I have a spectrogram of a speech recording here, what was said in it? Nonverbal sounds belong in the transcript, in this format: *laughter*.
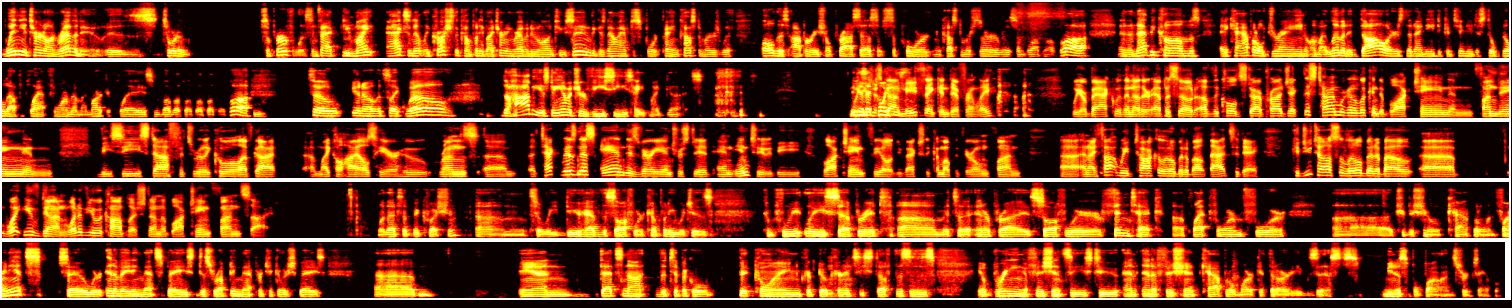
when you turn on revenue is sort of superfluous. In fact, you might accidentally crush the company by turning revenue on too soon because now I have to support paying customers with all this operational process of support and customer service and blah, blah, blah. And then that becomes a capital drain on my limited dollars that I need to continue to still build out the platform and my marketplace and blah, blah, blah, blah, blah, blah, blah. Mm. So, you know, it's like, well, the hobbyist amateur VCs hate my guts. *laughs* because well, I just got me thinking differently. *laughs* We are back with another episode of the Cold Star Project. This time we're going to look into blockchain and funding and VC stuff. It's really cool. I've got uh, Michael Hiles here who runs um, a tech business and is very interested and into the blockchain field. You've actually come up with your own fund. Uh, and I thought we'd talk a little bit about that today. Could you tell us a little bit about uh, what you've done? What have you accomplished on the blockchain fund side? Well, that's a big question. Um, so we do have the software company, which is completely separate. Um, it's an enterprise software fintech uh, platform for uh, traditional capital and finance. So we're innovating that space, disrupting that particular space. Um, and that's not the typical Bitcoin cryptocurrency mm-hmm. stuff. This is you know, bringing efficiencies to an inefficient capital market that already exists, municipal bonds, for example.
